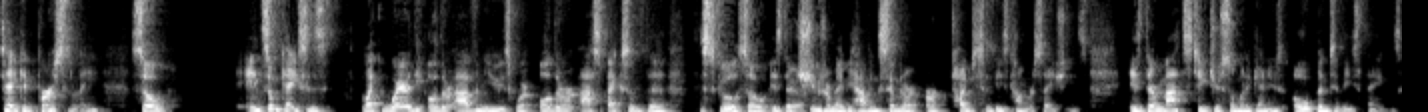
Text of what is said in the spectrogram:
take it personally. So in some cases, like where the other avenues, where other aspects of the, the school. So is the yeah. tutor maybe having similar or types of these conversations? Is their maths teacher someone again who's open to these things?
